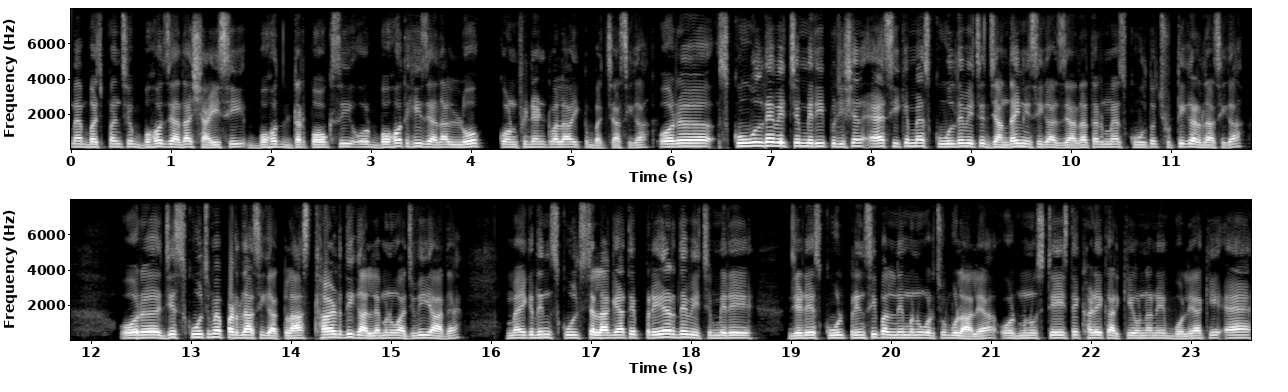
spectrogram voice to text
ਮੈਂ ਬਚਪਨ 'ਚ ਬਹੁਤ ਜ਼ਿਆਦਾ ਸ਼ਾਈ ਸੀ ਬਹੁਤ ਡਰਪੋਕ ਸੀ ਔਰ ਬਹੁਤ ਹੀ ਜ਼ਿਆਦਾ ਲੋ ਕੌਨਫੀਡੈਂਟ ਵਾਲਾ ਇੱਕ ਬੱਚਾ ਸੀਗਾ ਔਰ ਸਕੂਲ ਦੇ ਵਿੱਚ ਮੇਰੀ ਪੋਜੀਸ਼ਨ ਇਹ ਸੀ ਕਿ ਮੈਂ ਸਕੂਲ ਦੇ ਵਿੱਚ ਜਾਂਦਾ ਹੀ ਨਹੀਂ ਸੀਗਾ ਜ਼ਿਆਦਾਤਰ ਮੈਂ ਸਕੂਲ ਤੋਂ ਛੁੱਟੀ ਕਰਦਾ ਸੀਗਾ ਔਰ ਜਿਸ ਸਕੂਲ 'ਚ ਮੈਂ ਪੜ੍ਹਦਾ ਸੀਗਾ ਕਲਾਸ 3rd ਦੀ ਗੱਲ ਹੈ ਮੈਨੂੰ ਅੱਜ ਵੀ ਯਾਦ ਹੈ ਮੈਂ ਇੱਕ ਦਿਨ ਸਕੂਲ 'ਚ ਚਲਾ ਗਿਆ ਤੇ ਪ੍ਰੇਅਰ ਦੇ ਵਿੱਚ ਮੇਰੇ ਜਿਹੜੇ ਸਕੂਲ ਪ੍ਰਿੰਸੀਪਲ ਨੇ ਮੈਨੂੰ ਉਹ 'ਚੋਂ ਬੁਲਾ ਲਿਆ ਔਰ ਮੈਨੂੰ ਸਟੇਜ ਤੇ ਖੜੇ ਕਰਕੇ ਉਹਨਾਂ ਨੇ ਬੋਲਿਆ ਕਿ ਇਹ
